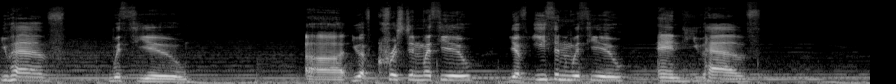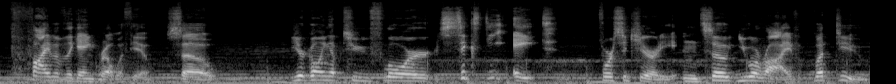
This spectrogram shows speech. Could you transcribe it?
you have with you. Uh, you have Kristen with you. You have Ethan with you, and you have five of the gangrel with you. So, you're going up to floor sixty-eight for security, and so you arrive. What do?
